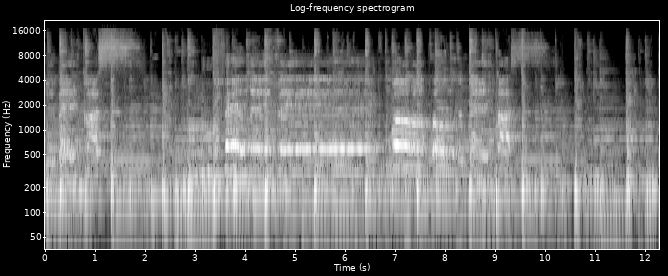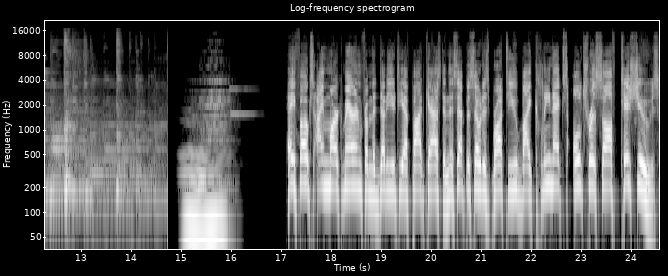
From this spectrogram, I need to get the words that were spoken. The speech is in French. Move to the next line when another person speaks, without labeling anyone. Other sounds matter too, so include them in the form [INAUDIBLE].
de belles traces pour nous faire rêver. Oh, oh, de belles traces.
Hey, folks, I'm Mark Marin from the WTF Podcast, and this episode is brought to you by Kleenex Ultra Soft Tissues,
